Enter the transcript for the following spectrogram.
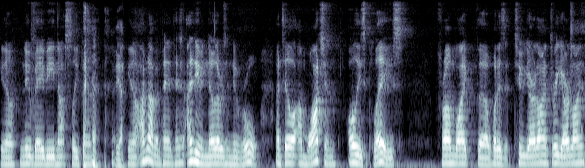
You know, new baby, not sleeping. Yeah. You know, I've not been paying attention. I didn't even know there was a new rule until I'm watching all these plays from like the what is it, two yard line, three yard line,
